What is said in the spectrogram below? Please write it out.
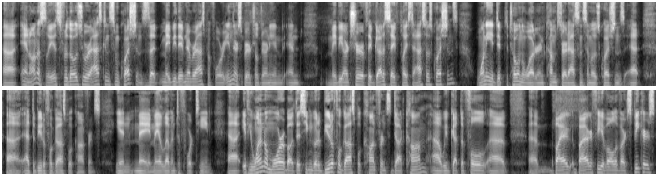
Uh, and honestly, it's for those who are asking some questions that maybe they've never asked before in their spiritual journey and, and maybe aren't sure if they've got a safe place to ask those questions why don't you dip the toe in the water and come start asking some of those questions at uh, at the Beautiful Gospel Conference in May, May 11 to 14. Uh, if you want to know more about this, you can go to beautifulgospelconference.com. Uh, we've got the full uh, uh, bio- biography of all of our speakers.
